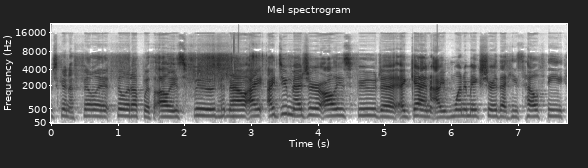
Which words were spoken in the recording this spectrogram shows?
we're just gonna fill it, fill it up with Ollie's food. Now I, I do measure Ollie's food. Uh, again, I want to make sure that he's healthy,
